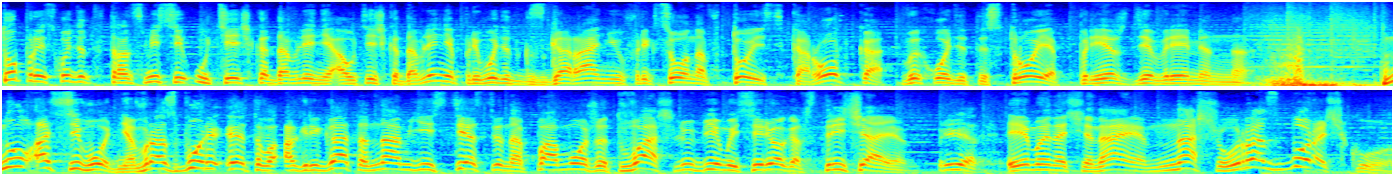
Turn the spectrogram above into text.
то происходит в трансмиссии утечка давления, а утечка давления приводит к сгоранию фрикционов, то есть коробка выходит из строя преждевременно. Ну а сегодня в разборе этого агрегата нам, естественно, поможет ваш любимый Серега. Встречаем! Привет! И мы начинаем нашу разборочку!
